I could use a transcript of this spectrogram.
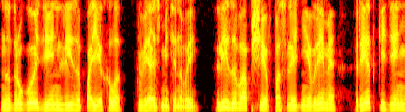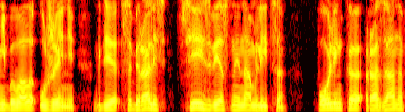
На другой день Лиза поехала к Вязьмитиновой. Лиза вообще в последнее время редкий день не бывала у Жени, где собирались все известные нам лица – Поленька, Розанов,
